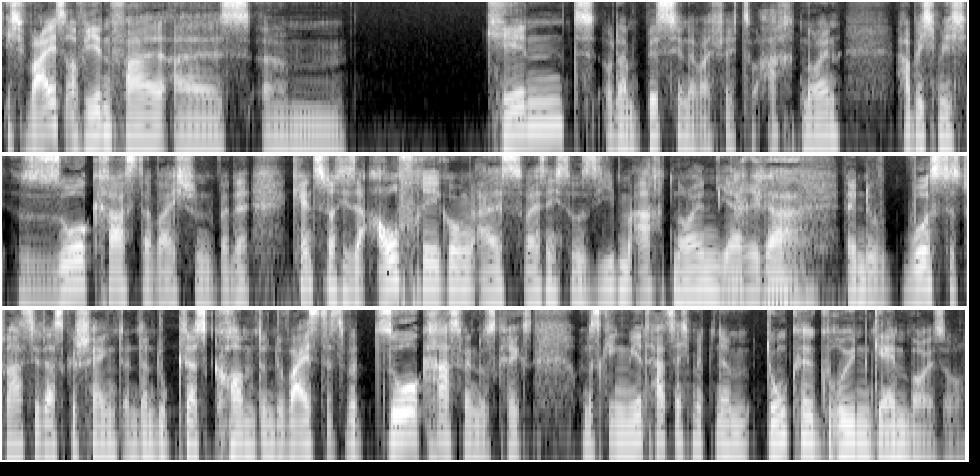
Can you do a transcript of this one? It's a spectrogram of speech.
ich weiß auf jeden Fall als ähm, Kind oder ein bisschen, da war ich vielleicht so acht, neun, habe ich mich so krass, da war ich schon, wenn kennst du noch diese Aufregung als, weiß nicht, so sieben, acht, neunjähriger, wenn du wusstest, du hast dir das geschenkt und dann du, das kommt und du weißt, das wird so krass, wenn du es kriegst. Und das ging mir tatsächlich mit einem dunkelgrünen Gameboy so.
